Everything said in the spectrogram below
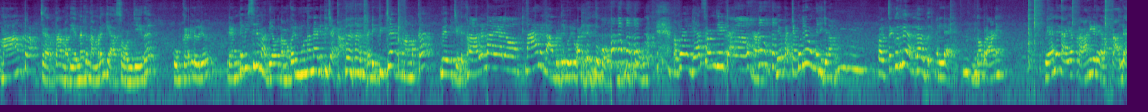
മാത്രം ചേർത്താൽ മതി. എന്നിട്ട് നമ്മൾ ഗ്യാസ് ഓൺ ചെയ്ത് കുക്കറിൽ ഒരു രണ്ട് വിസിൽ മതിയാവും. നമുക്കൊരു മൂന്നെണ്ണം അടുപ്പിച്ചേക്കാം. അടുപ്പിച്ച് നമുക്ക് വേവിച്ചെടുക്കാം. നാലെണ്ണാകുമ്പോഴത്തേക്ക് ഒരുപാട് എന്ത് പോകും? അപ്പൊ ഗ്യാസ് ഓൺ ചെയ്യട്ടെ. പച്ചക്കുതിര വന്നിരിക്കണം. പച്ചക്കുതിര അല്ല അത്. അല്ലേ? എന്തോ പ്രാണി. വേനലായ പ്രാണിയുടെ ഇളക്കാം അല്ലേ?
